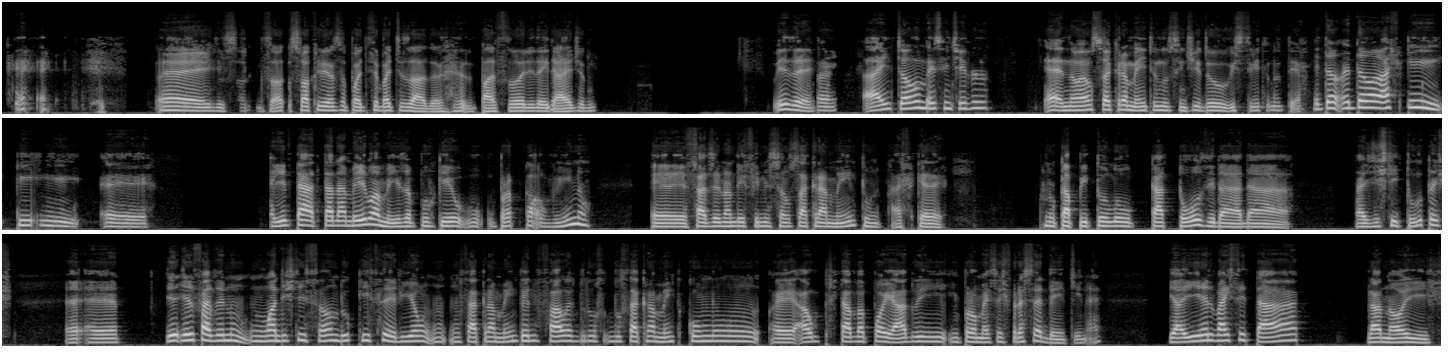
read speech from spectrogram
é. Só, só criança pode ser batizada. Passou ali da idade. não- Pois é. É. Ah, então, nesse sentido, é, não é um sacramento no sentido estrito do termo. Então, então eu acho que, que é, a gente tá, tá na mesma mesa, porque o, o próprio Calvino, é, fazendo a definição sacramento, acho que é no capítulo 14 da, da, das Institutas, é, é, ele fazendo um- uma distinção do que seria um, um sacramento, ele fala do, do sacramento como é, algo que estava apoiado em, em promessas precedentes, né? E aí ele vai citar para nós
